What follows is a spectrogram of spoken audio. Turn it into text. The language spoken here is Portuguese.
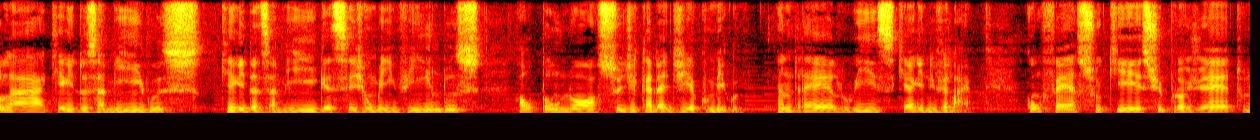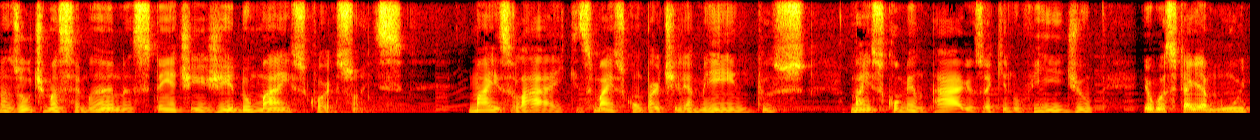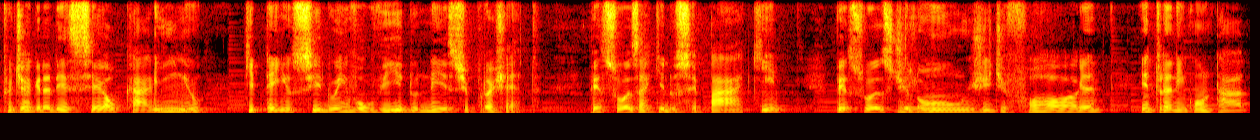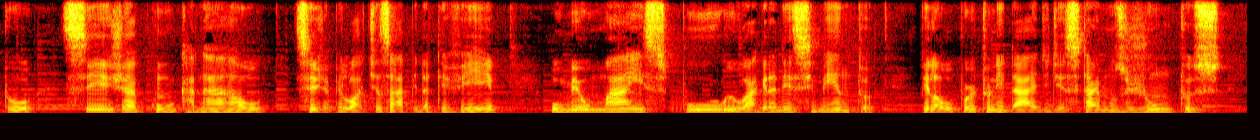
Olá, queridos amigos, queridas amigas, sejam bem-vindos ao Pão Nosso de Cada Dia comigo, André Luiz Querini Vilar. Confesso que este projeto nas últimas semanas tem atingido mais corações, mais likes, mais compartilhamentos, mais comentários aqui no vídeo. Eu gostaria muito de agradecer ao carinho que tenho sido envolvido neste projeto. Pessoas aqui do CEPAC, pessoas de longe, de fora, entrando em contato seja com o canal, seja pelo WhatsApp da TV. O meu mais puro agradecimento pela oportunidade de estarmos juntos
